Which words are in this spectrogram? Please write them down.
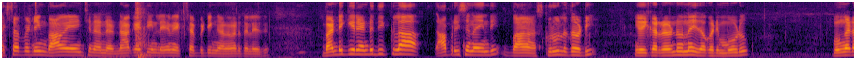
ఎక్స్ట్రా ఫిట్టింగ్ బాగా వేయించిన అన్నాడు. నాకైతే ఇంట్లో ఏమి ఎక్స్ట్రా ఫిట్టింగ్ కనబడతలేదు. బండికి రెండు దిక్కుల ఆపరేషన్ అయింది. బా స్క్రూలతోటి ఇగో ఇక్కడ రెండు ఉన్నాయి ఇది ఒకటి మూడు. ముంగట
